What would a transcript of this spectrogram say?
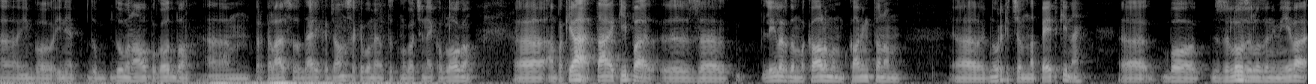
uh, in, bo, in je dob- dobil novo pogodbo. Um, Prepeljali so Derika Jonesa, ki bo imel tudi mogoče neko vlogo. Uh, ampak ja, ta ekipa uh, z Lillardom, McCollumom, Covingtonom, uh, Nurkičem na petki ne, uh, bo zelo, zelo zanimiva.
